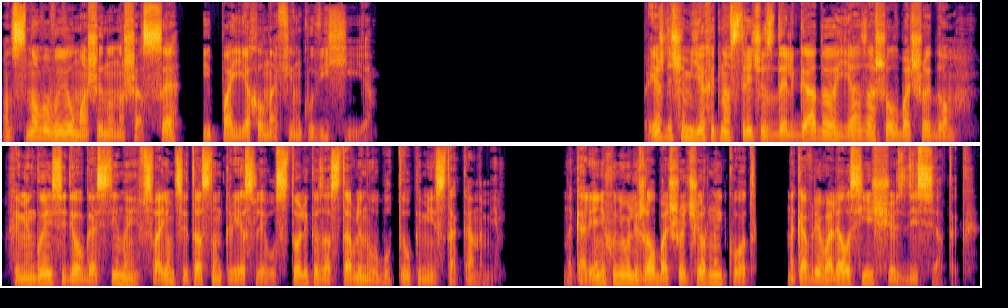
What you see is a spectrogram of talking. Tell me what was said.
Он снова вывел машину на шоссе и поехал на финку Вихия. Прежде чем ехать на встречу с Дельгадо, я зашел в большой дом. Хемингуэй сидел в гостиной в своем цветастом кресле у столика, заставленного бутылками и стаканами. На коленях у него лежал большой черный кот, на ковре валялось еще с десяток.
